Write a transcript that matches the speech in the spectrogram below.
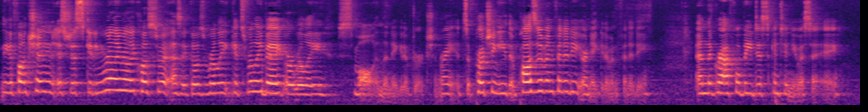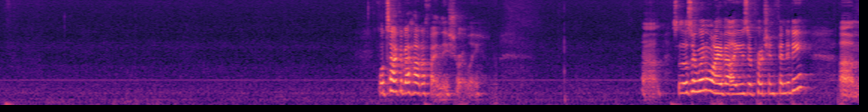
The function is just getting really, really close to it as it goes really, gets really big or really small in the negative direction, right? It's approaching either positive infinity or negative infinity. And the graph will be discontinuous at A. We'll talk about how to find these shortly. Um, so those are when y values approach infinity. Um,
